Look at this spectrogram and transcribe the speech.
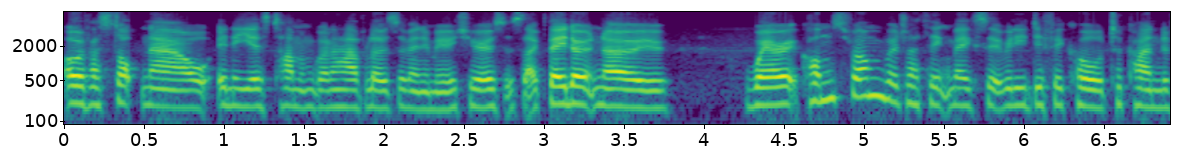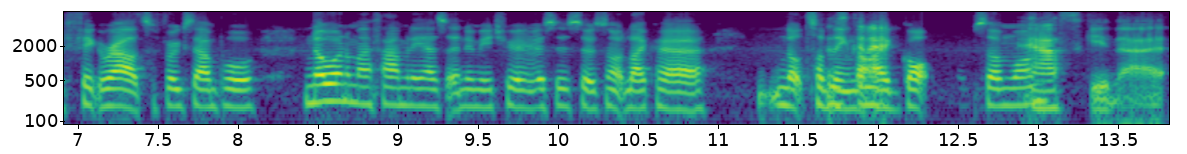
oh, if I stop now, in a year's time, I'm gonna have loads of endometriosis. Like, they don't know where it comes from, which I think makes it really difficult to kind of figure out. So, for example, no one in my family has endometriosis, so it's not like a not something that I got from someone. Ask you that.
